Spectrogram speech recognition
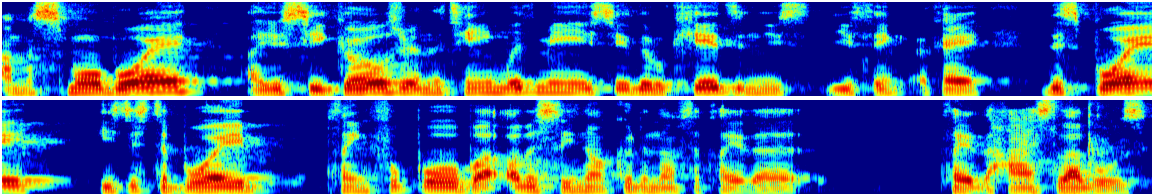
I'm a small boy. Uh, you see girls are in the team with me. You see little kids, and you you think, okay, this boy, he's just a boy playing football, but obviously not good enough to play the play at the highest levels.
